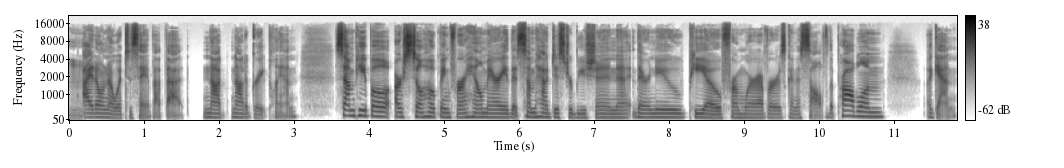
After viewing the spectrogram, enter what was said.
Mm. I don't know what to say about that. Not not a great plan. Some people are still hoping for a Hail Mary that somehow distribution, uh, their new PO from wherever is going to solve the problem. Again,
